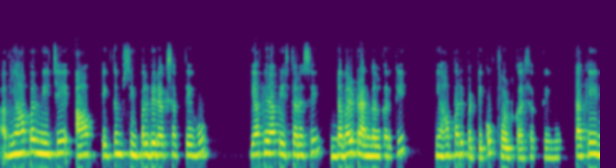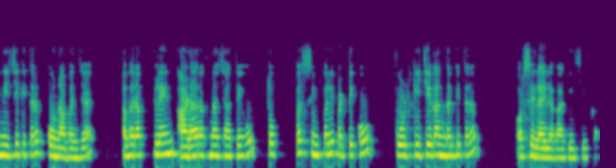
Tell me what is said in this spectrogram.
अब यहाँ पर नीचे आप एकदम सिंपल भी रख सकते हो, या फिर आप इस तरह से डबल ट्रायंगल करके यहाँ पर पट्टी को फोल्ड कर सकते हो, ताकि नीचे की तरफ़ कोना बन जाए। अगर आप प्लेन आड़ा रखना चाहते हो तो बस सिंपली पट्टी को फोल्ड कीजिएगा अंदर की तरफ़ और सिलाई लगा दीजिएगा।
